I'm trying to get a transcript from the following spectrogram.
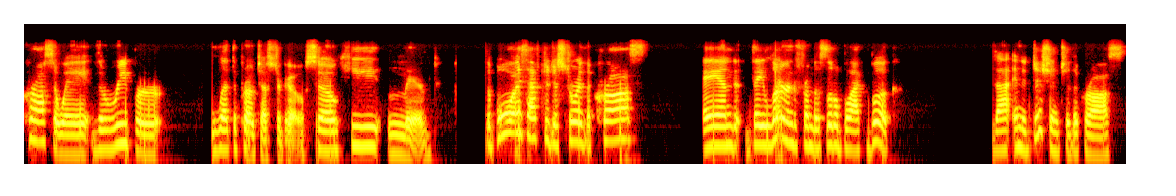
cross away, the Reaper let the protester go. So he lived. The boys have to destroy the cross, and they learned from this little black book that in addition to the cross,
